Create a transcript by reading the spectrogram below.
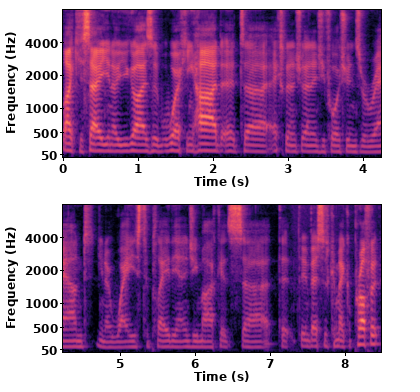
like you say, you know, you guys are working hard at uh, Exponential Energy Fortunes around, you know, ways to play the energy markets uh, that the investors can make a profit.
